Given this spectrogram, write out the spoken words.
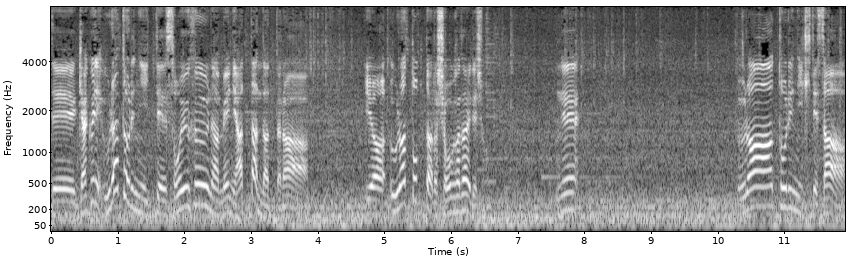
で逆に裏取りに行ってそういう風な目にあったんだったらいや裏取ったらしょうがないでしょ。ね。裏取りに来てさ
